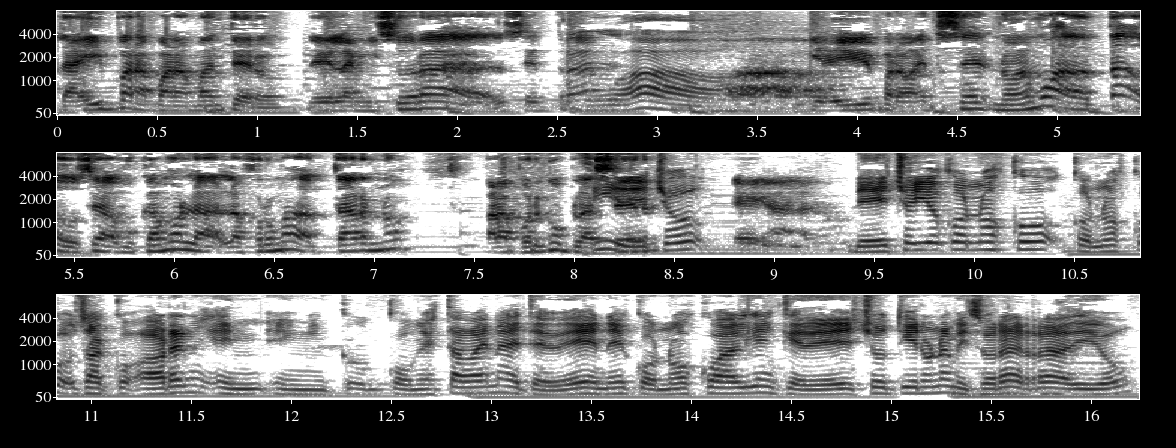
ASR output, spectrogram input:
de ahí para Panamá entero, de la emisora central. Wow. Y ahí para Entonces nos hemos adaptado, o sea, buscamos la, la forma de adaptarnos para poder complacer. de hecho, eh, de hecho yo conozco, conozco, o sea, ahora en, en, con esta vaina de TVN, conozco a alguien que de hecho tiene una emisora de radio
